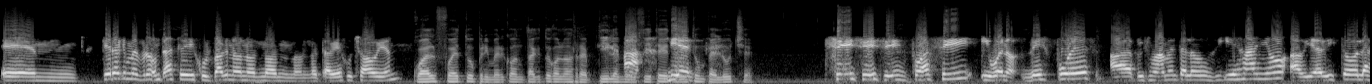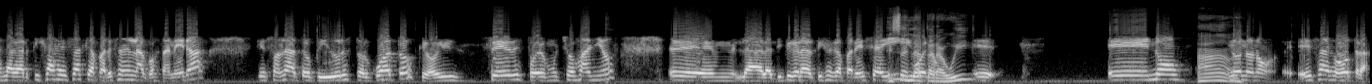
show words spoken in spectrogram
Eh, ¿Qué era que me preguntaste? Disculpa que no, no, no, no, te había escuchado bien. ¿Cuál fue tu primer contacto con los reptiles? Me Ah, dijiste que bien. tuviste un peluche. Sí, sí, sí, fue así. Y bueno, después, aproximadamente a los 10 años, había visto las lagartijas esas que aparecen en la costanera, que son la Tropidurus torcuato, que hoy sé después de muchos años, eh, la, la típica lagartija que aparece ahí. ¿Esa es y la bueno, tarahui? eh, eh, no, Ah. no, no, no, esa es otra.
